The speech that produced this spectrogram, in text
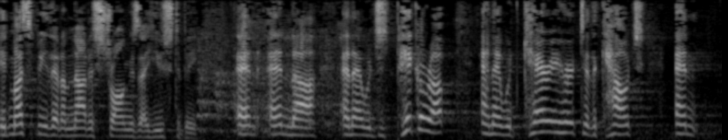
it must be that I'm not as strong as I used to be. And and uh, and I would just pick her up and I would carry her to the couch and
